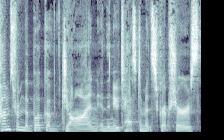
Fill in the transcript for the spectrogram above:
comes from the book of John in the New Testament scriptures.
